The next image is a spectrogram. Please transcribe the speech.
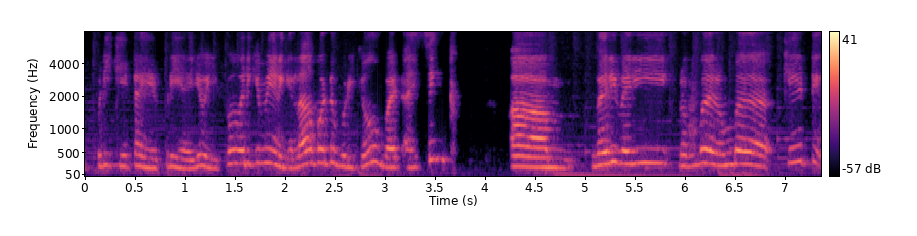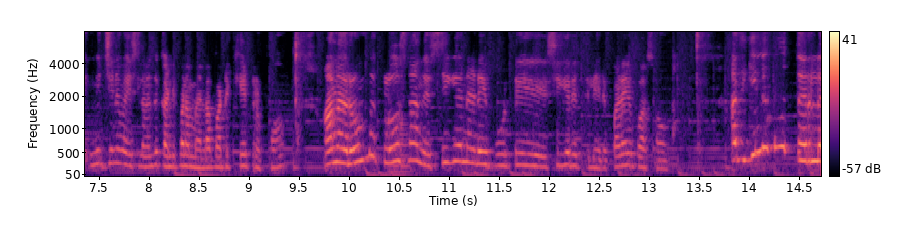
இப்படி கேட்டா எப்படி? ஐயோ இப்போ வரைக்குமே எனக்கு எல்லா பாட்டும் பிடிக்கும். But I think very very ரொம்ப ரொம்ப கேட்டு இந்த சின்ன வயசுல வந்து கண்டிப்பா நம்ம எல்லா பாட்டும் கேட்டிருப்போம். ஆனா ரொம்ப க்ளோஸ்னா அந்த சிகநடை போட்டு சிகரத்தில் இரு பழைய பாசம் அது என்னமோ தெரியல.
